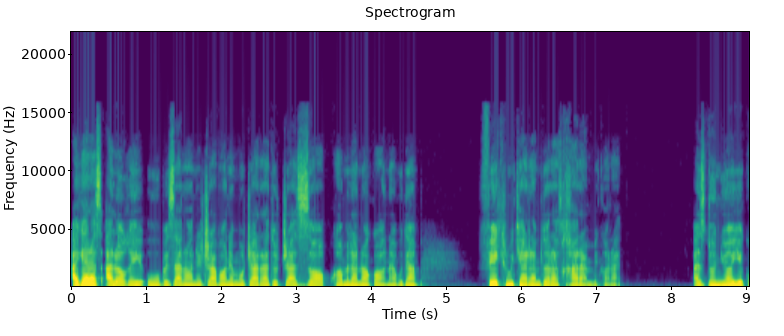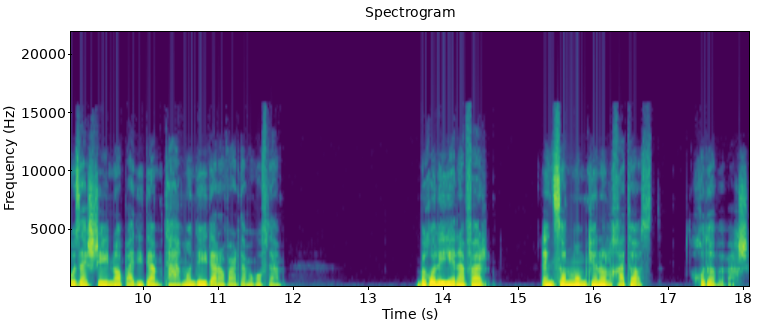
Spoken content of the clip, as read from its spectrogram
اگر از علاقه او به زنان جوان مجرد و جذاب کاملا آگاه نبودم فکر می‌کردم دارد خرم می‌کند. از دنیای گذشته ناپدیدم تهمانده ای در آوردم و گفتم به قول یه نفر انسان ممکن الخطاست خدا ببخشه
